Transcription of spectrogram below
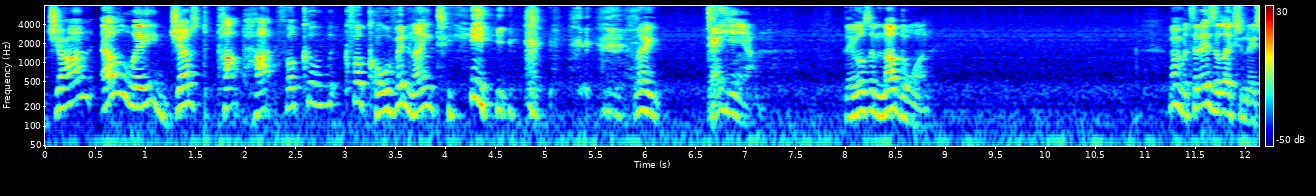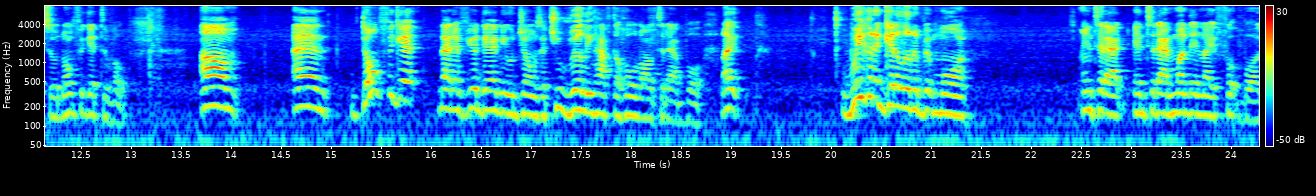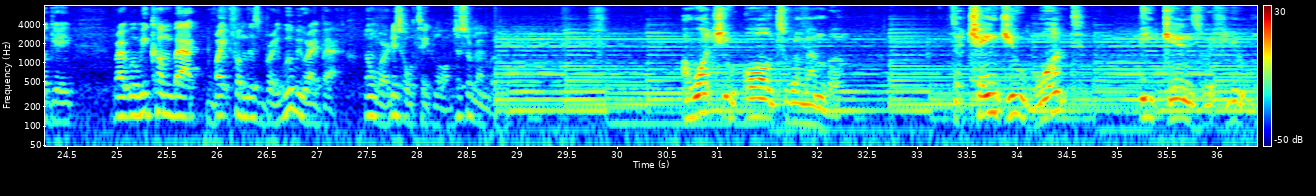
John Elway just pop hot for COVID, for COVID nineteen. like, damn. There goes another one. Remember today's election day, so don't forget to vote. Um, and don't forget that if you're Daniel Jones, that you really have to hold on to that ball. Like, we're gonna get a little bit more into that into that Monday night football game, right? When we come back right from this break, we'll be right back. Don't worry, this won't take long. Just remember. I want you all to remember the change you want begins with you.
